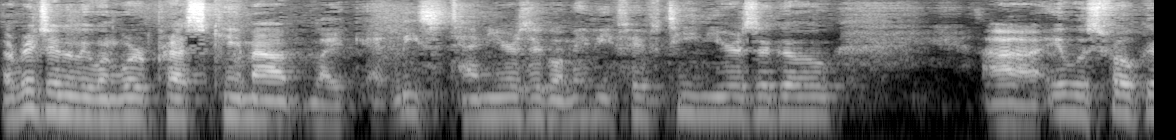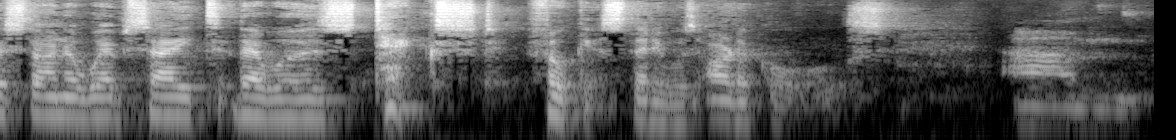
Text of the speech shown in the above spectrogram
originally when WordPress came out, like at least 10 years ago, maybe 15 years ago, uh, it was focused on a website that was text focused, that it was articles, um,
